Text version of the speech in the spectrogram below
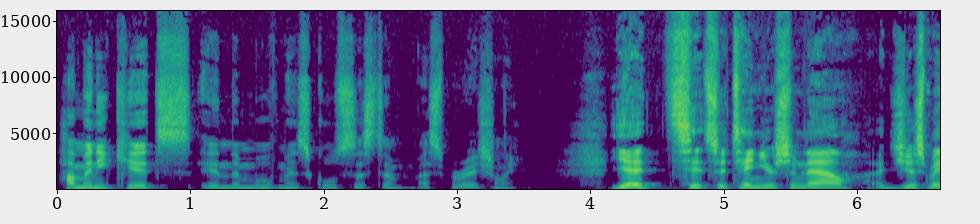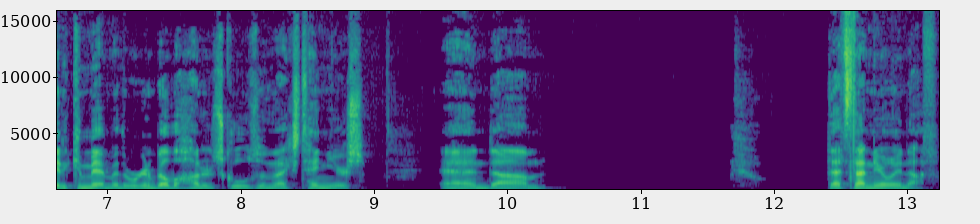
how many kids in the movement school system aspirationally? Yeah, t- so 10 years from now, I just made a commitment that we're going to build 100 schools in the next 10 years. And um, that's not nearly enough.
